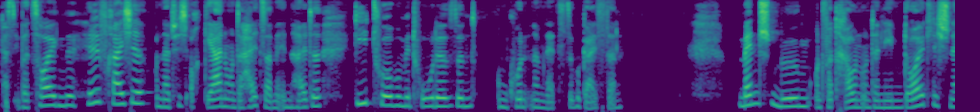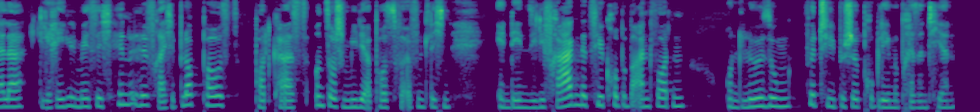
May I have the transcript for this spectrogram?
dass überzeugende, hilfreiche und natürlich auch gerne unterhaltsame Inhalte die Turbo-Methode sind, um Kunden im Netz zu begeistern. Menschen mögen und vertrauen Unternehmen deutlich schneller, die regelmäßig hilfreiche Blogposts, Podcasts und Social-Media-Posts veröffentlichen, in denen sie die Fragen der Zielgruppe beantworten und Lösungen für typische Probleme präsentieren.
